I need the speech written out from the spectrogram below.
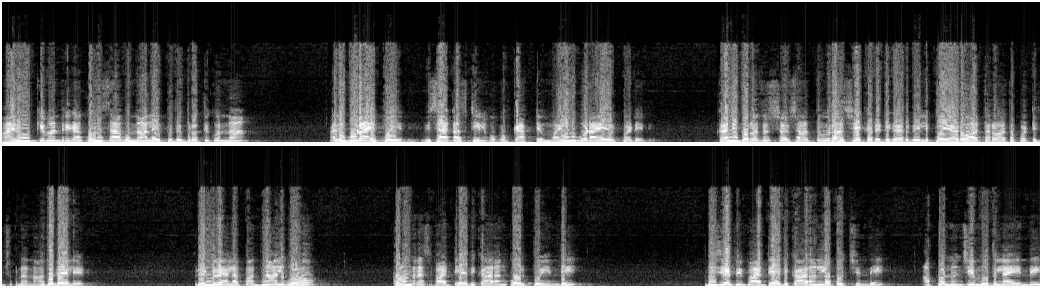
ఆయన ముఖ్యమంత్రిగా కొనసాగున్నా లేకపోతే బ్రతికున్నా అది కూడా అయిపోయేది. విశాఖ స్టీల్కి ఒక క్యాప్టివ్ మైన్ కూడా ఏర్పడేది. కానీ దురదృష్టవశాత్తు రాజశేఖర రెడ్డి గారు వెళ్ళిపోయారు. ఆ తర్వాత పట్టించుకున్న నాదుడే లేడు. రెండు వేల పద్నాలుగులో కాంగ్రెస్ పార్టీ అధికారం కోల్పోయింది. బీజేపీ పార్టీ అధికారంలోకి వచ్చింది. అప్పటి నుంచి మొదలైంది.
